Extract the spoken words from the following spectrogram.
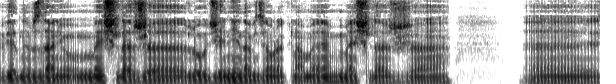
w, jednym zdaniu. Myślę, że ludzie nienawidzą reklamy. Myślę, że e,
